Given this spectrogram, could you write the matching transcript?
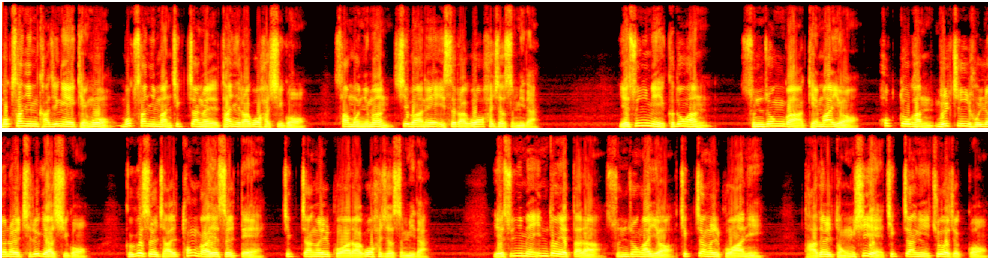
목사님 가정의 경우 목사님만 직장을 다니라고 하시고 사모님은 집안에 있으라고 하셨습니다. 예수님이 그동안 순종과 개마여 혹독한 물질 훈련을 치르게 하시고 그것을 잘 통과했을 때 직장을 구하라고 하셨습니다. 예수님의 인도에 따라 순종하여 직장을 구하니 다들 동시에 직장이 주어졌고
